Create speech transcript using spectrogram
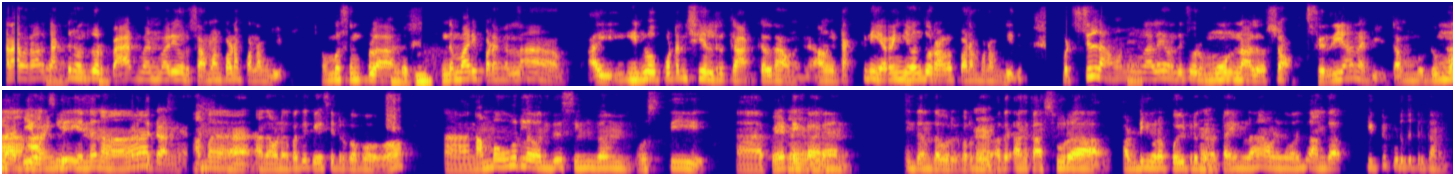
ஆனா அவரால் டக்குன்னு வந்து ஒரு பேட்மேன் மாதிரி ஒரு சம படம் பண்ண முடியும். ரொம்ப சிம்பிளா இந்த மாதிரி படங்கள்லாம் இவ்வளவு பொட்டன்ஷியல் இருக்க ஆட்கள் தான் அவனுங்க. அவனுங்க டக்குன்னு இறங்கி வந்து ஒரு ஆள் படம் பண்ண முடியுது. பட் ஸ்டில் அவனுங்களாலே வந்துட்டு ஒரு மூணு நாலு வருஷம் சரியான அடி. டம்மு டும்முன்னு அடி வாங்கி என்னன்னா நம்ம அது அவனுக்கு பத்தி பேசிட்டு இருக்கப்போ ஆஹ் நம்ம ஊர்ல வந்து சிங்கம் ஒஸ்தி ஆஹ் வேட்டைக்காரன் இந்த அந்த ஒரு ஒரு- ம். அது- அந்த அசுரா அப்படிங்கிற போயிட்டு இருக்கிற. டைம்ல அவனுங்க வந்து அங்க ஹிட் கொடுத்துட்டு இருக்கானுங்க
